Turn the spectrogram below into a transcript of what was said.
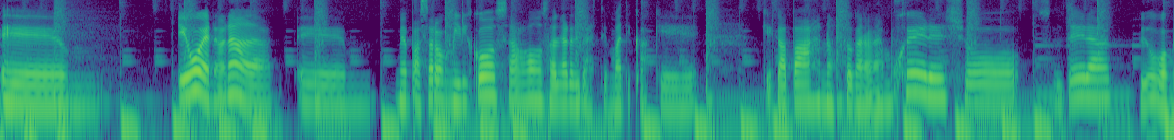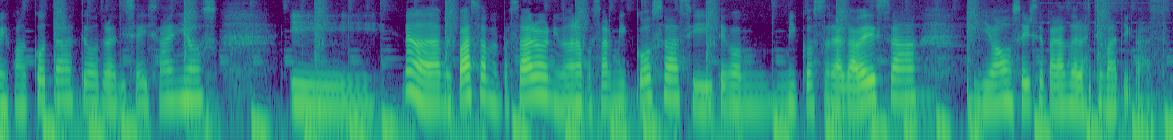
Em, y bueno, nada, em, me pasaron mil cosas, vamos a hablar de las temáticas que, que capaz nos tocan a las mujeres. Yo soltera, vivo con mis mascotas, tengo 36 años y nada, me pasa, me pasaron y me van a pasar mil cosas y tengo mil cosas en la cabeza y vamos a ir separando las temáticas.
